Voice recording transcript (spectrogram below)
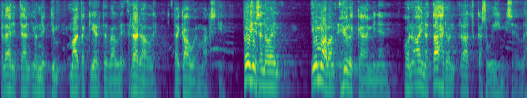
ja lähdetään jonnekin maata kiertävälle radalle tai kauemmaksikin. Toisin sanoen, Jumalan hylkääminen on aina tahdon ratkaisu ihmiselle.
